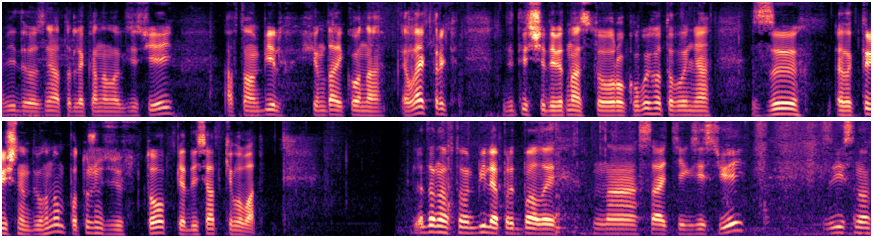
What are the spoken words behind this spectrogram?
Відео знято для каналу Exist.ua. Автомобіль Hyundai Kona Electric 2019 року виготовлення з електричним двигуном потужністю 150 кВт. Для даного автомобіля придбали на сайті Exist.ua, звісно,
